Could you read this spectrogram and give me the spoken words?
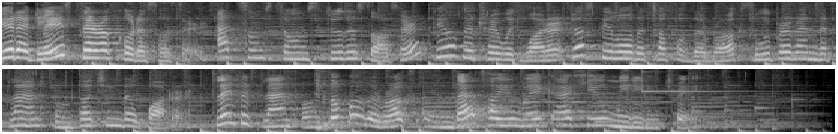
Get a glazed terracotta saucer. Add some stones to the saucer. Fill the tray with water just below the top of the rocks we prevent the plant from touching the water. Place the plant on top of the rocks and that's how you make a humidity tray.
